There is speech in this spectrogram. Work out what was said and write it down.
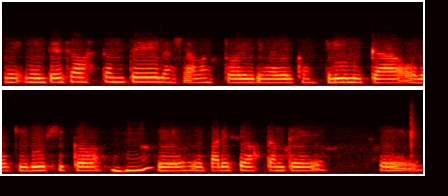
Me, me, interesa bastante las llamas, todo lo que tiene que ver con clínica o lo quirúrgico. eh, me parece bastante. Eh,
